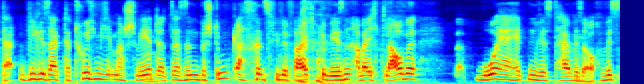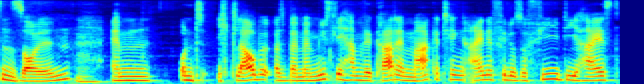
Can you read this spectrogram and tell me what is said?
da, wie gesagt, da tue ich mich immer schwer. Da, da sind bestimmt ganz, ganz viele falsch gewesen. Aber ich glaube, woher hätten wir es teilweise auch wissen sollen? Mhm. Ähm, und ich glaube, also bei Müsli haben wir gerade im Marketing eine Philosophie, die heißt,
